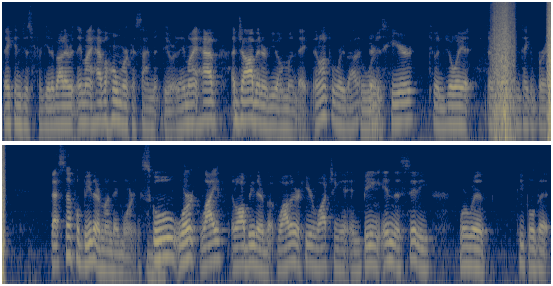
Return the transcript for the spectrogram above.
they can just forget about it. They might have a homework assignment due, or they might have a job interview on Monday. They don't have to worry about it. They're just here to enjoy it. They're ready to take a break. That stuff will be there Monday morning. Mm-hmm. School, work, life, it'll all be there. But while they're here watching it and being in the city, we're with people that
